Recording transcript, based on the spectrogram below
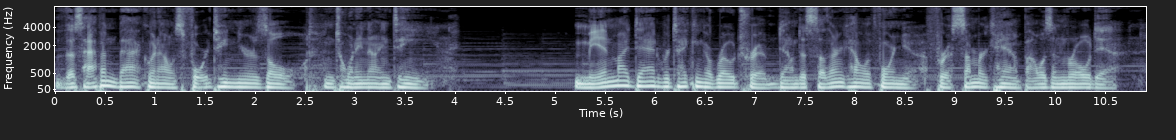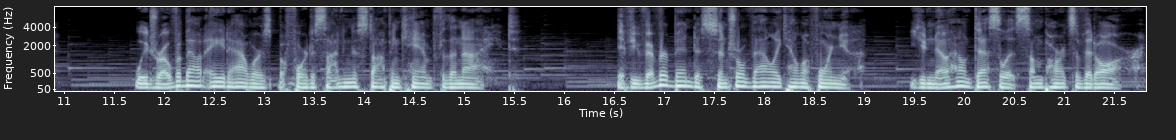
This happened back when I was 14 years old in 2019. Me and my dad were taking a road trip down to Southern California for a summer camp I was enrolled in. We drove about eight hours before deciding to stop and camp for the night. If you've ever been to Central Valley, California, you know how desolate some parts of it are.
